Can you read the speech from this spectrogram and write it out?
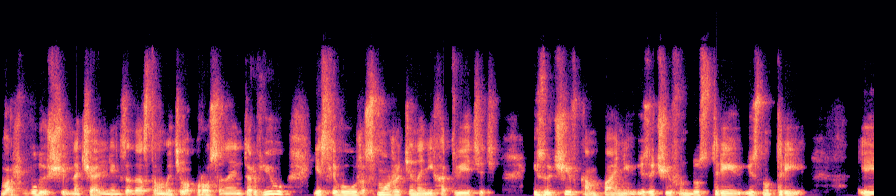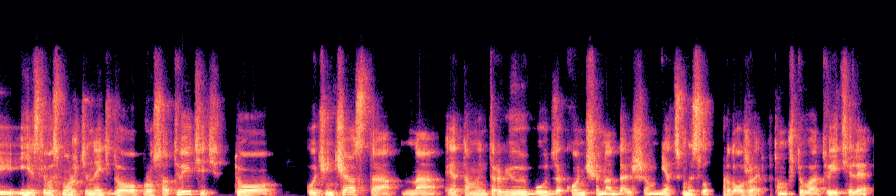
ваш будущий начальник задаст вам эти вопросы на интервью, если вы уже сможете на них ответить, изучив компанию, изучив индустрию изнутри, и если вы сможете на эти два вопроса ответить, то очень часто на этом интервью и будет закончено, дальше нет смысла продолжать, потому что вы ответили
